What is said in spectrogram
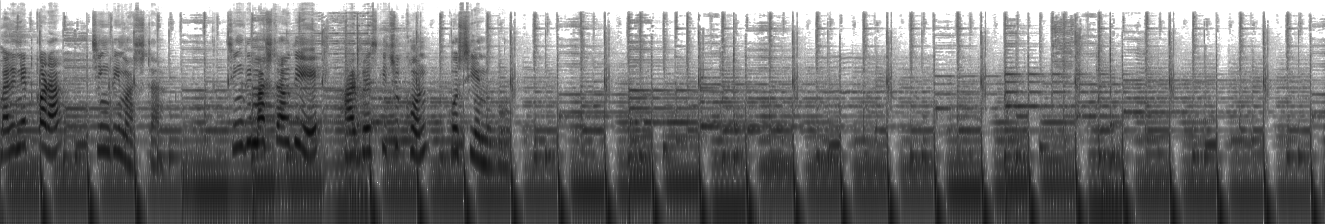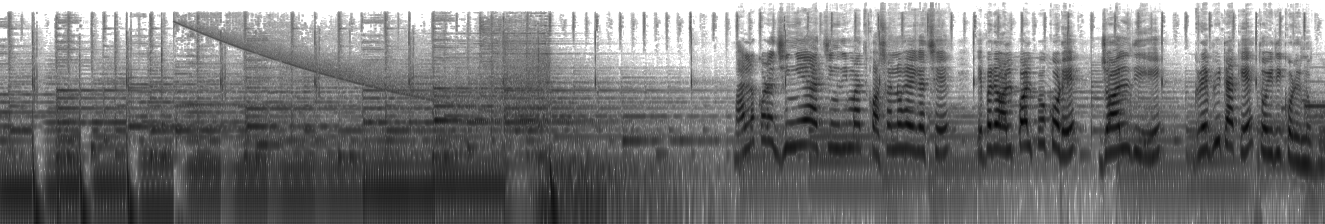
ম্যারিনেট করা চিংড়ি মাছটা। চিংড়ি মাছটাও দিয়ে আর বেশ কিছুক্ষণ কষিয়ে নেব। ভালো করে ঝিঙে আর চিংড়ি মাছ কষানো হয়ে গেছে। এবারে অল্প অল্প করে জল দিয়ে গ্রেভিটাকে তৈরি করে নেব।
